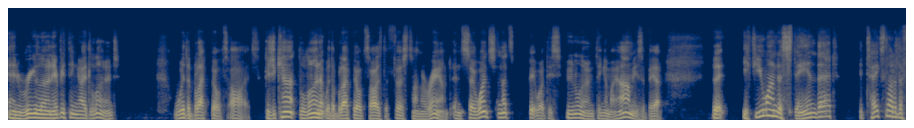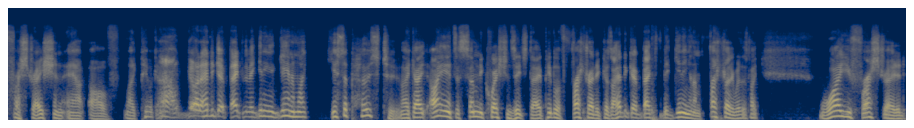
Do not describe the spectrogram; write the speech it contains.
and relearn everything I'd learned with a black belt's eyes because you can't learn it with a black belt's eyes the first time around. And so once, and that's bit what this Unalome thing in my arm is about. But if you understand that, it takes a lot of the frustration out of like people go, oh God, I had to go back to the beginning again. I'm like, you're supposed to. Like I, I answer so many questions each day. People are frustrated because I had to go back to the beginning and I'm frustrated with it. It's like, why are you frustrated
